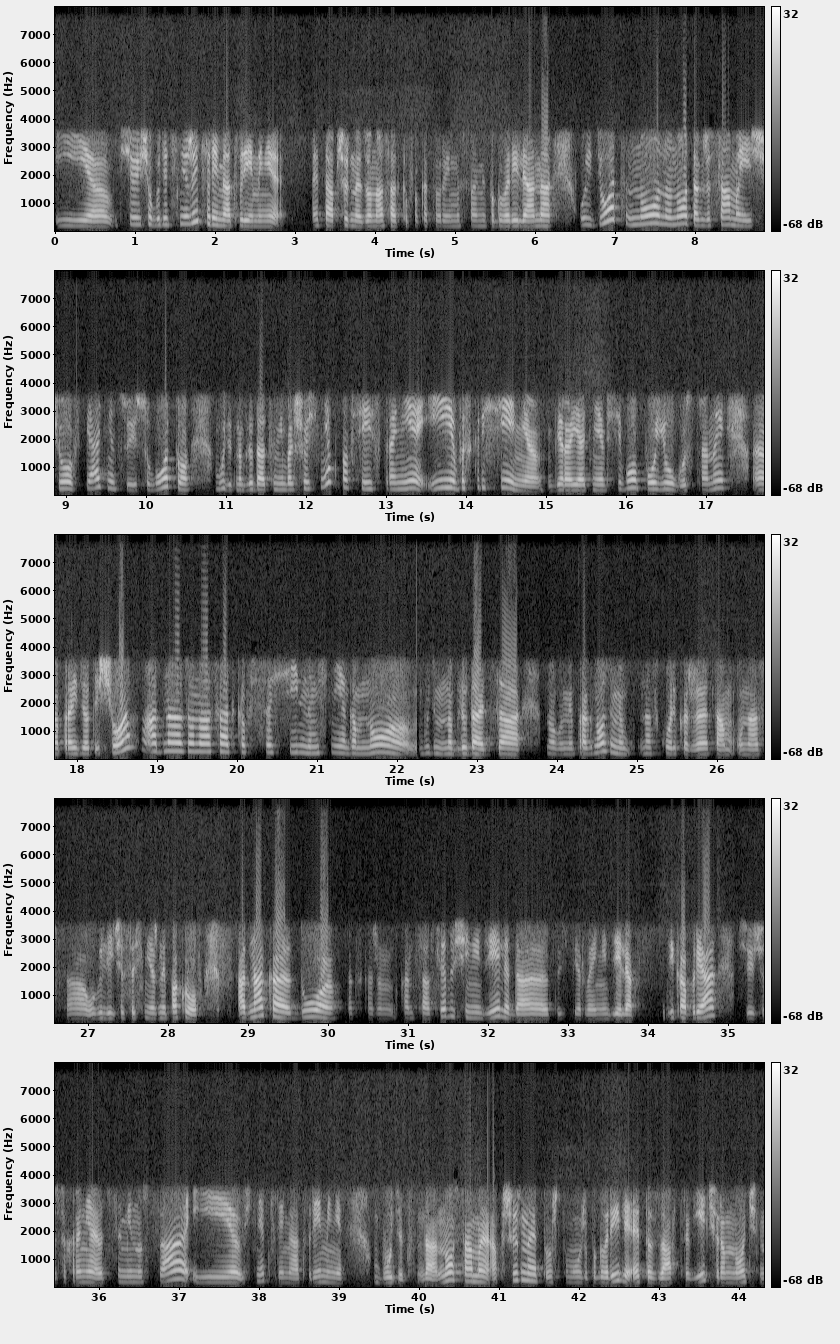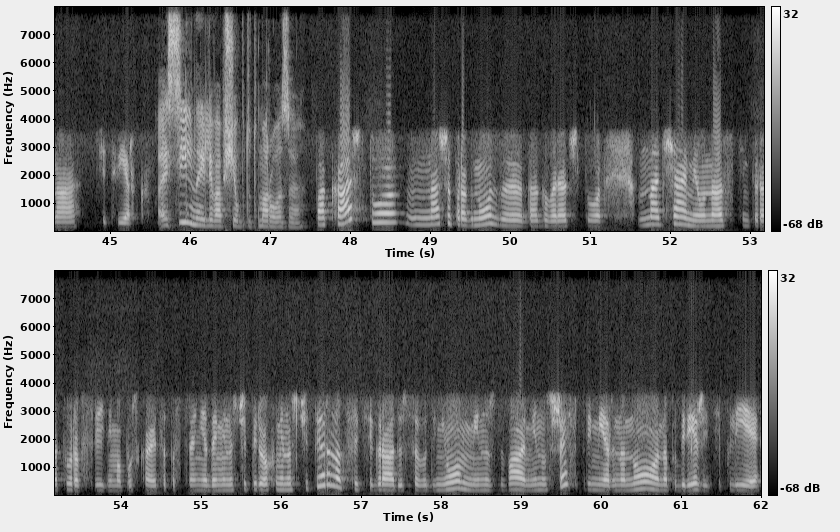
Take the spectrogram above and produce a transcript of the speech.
и э, все еще будет снежить время от времени. Это обширная зона осадков, о которой мы с вами поговорили, она уйдет, но, но, но так же самое еще в пятницу и субботу будет наблюдаться небольшой снег по всей стране, и в воскресенье, вероятнее всего, по югу страны э, пройдет еще одна зона осадков со сильным снегом, но будем наблюдать за новыми прогнозами, насколько же там у нас а, увеличится снежный покров. Однако до, так скажем, конца следующей недели, да, то есть первая неделя декабря, все еще сохраняются минуса, и снег время от времени будет, да. Но самое обширное, то, что мы уже поговорили, это завтра вечером, ночь на четверг. А сильные ли вообще будут морозы? Пока что наши прогнозы да, говорят, что ночами у нас температура в среднем опускается по стране до минус 4, минус 14 градусов, днем минус 2, минус 6 примерно, но на побережье теплее.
